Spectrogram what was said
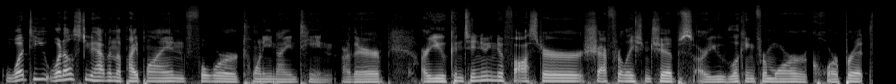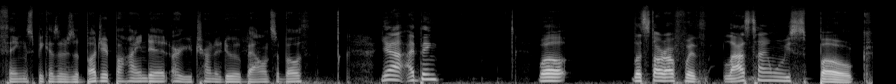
what do you? What else do you have in the pipeline for 2019? Are there? Are you continuing to foster chef relationships? Are you looking for more corporate things because there's a budget behind it? Are you trying to do a balance of both? Yeah, I think. Well, let's start off with last time when we spoke.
